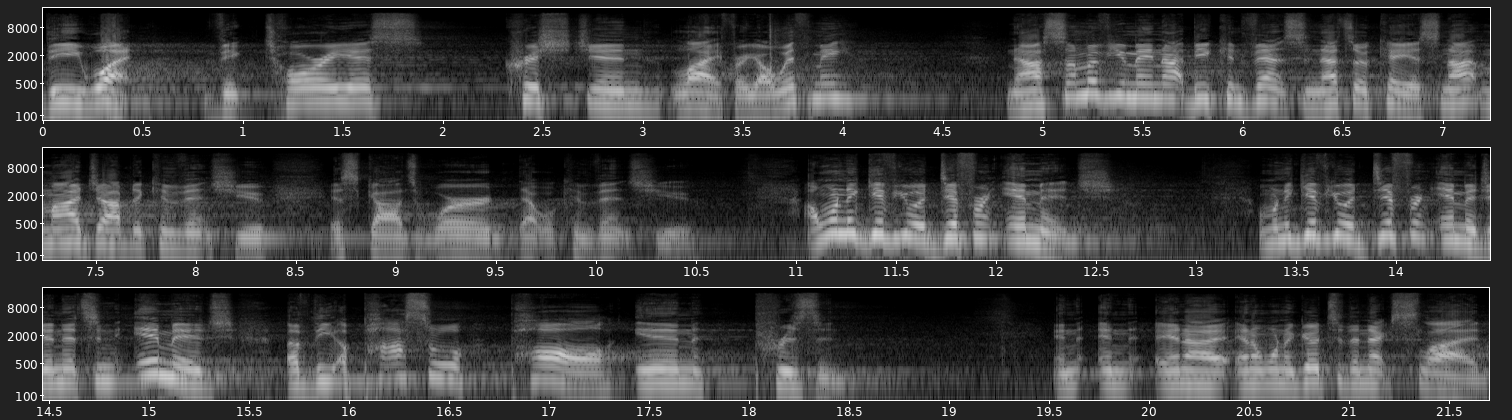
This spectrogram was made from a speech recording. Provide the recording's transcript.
the what? Victorious Christian life. Are y'all with me? Now, some of you may not be convinced, and that's okay. It's not my job to convince you, it's God's word that will convince you. I want to give you a different image. I want to give you a different image, and it's an image of the Apostle Paul in prison. And, and, and, I, and I want to go to the next slide.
